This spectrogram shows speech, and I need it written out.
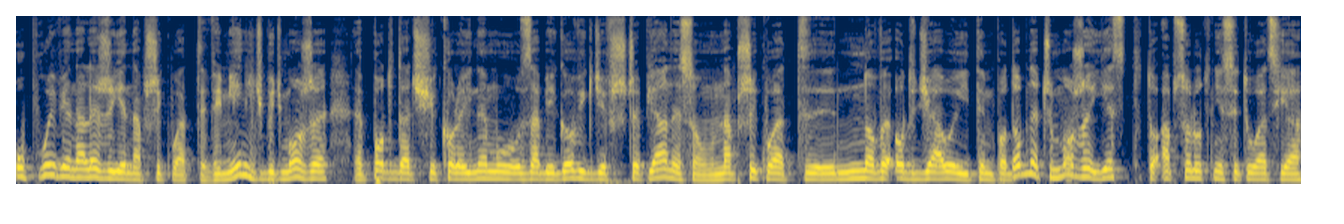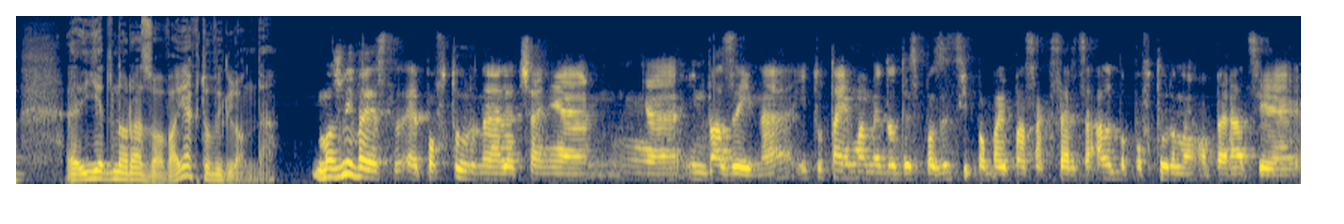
upływie należy je na przykład wymienić, być może poddać się kolejnemu zabiegowi, gdzie wszczepiane są na przykład y, nowe oddziały i tym podobne? Czy może jest to absolutnie sytuacja e, jednorazowa? Jak to wygląda? Możliwe jest e, powtórne leczenie e, inwazyjne i tutaj mamy do dyspozycji po bypassach serca albo powtórną operację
